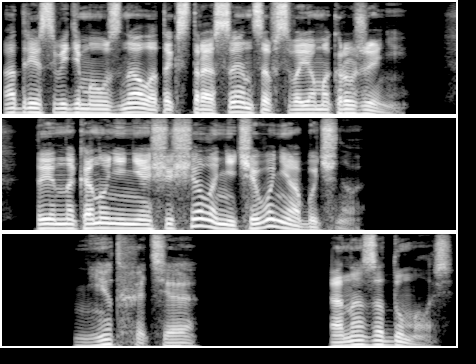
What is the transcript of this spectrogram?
Адрес, видимо, узнал от экстрасенса в своем окружении. Ты накануне не ощущала ничего необычного? Нет, хотя... Она задумалась.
